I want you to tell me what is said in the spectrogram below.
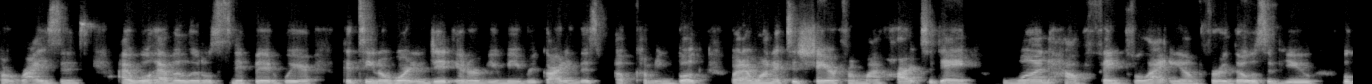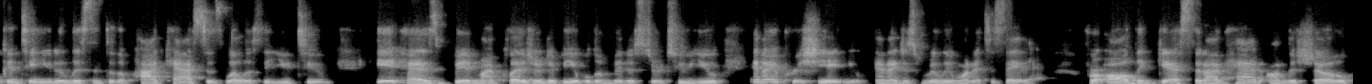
horizons. I will have a little snippet where Katina Horton did interview me regarding this upcoming book, but I wanted to share from my heart today one, how thankful I am for those of you who continue to listen to the podcast as well as the YouTube. It has been my pleasure to be able to minister to you, and I appreciate you. And I just really wanted to say that for all the guests that I've had on the show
